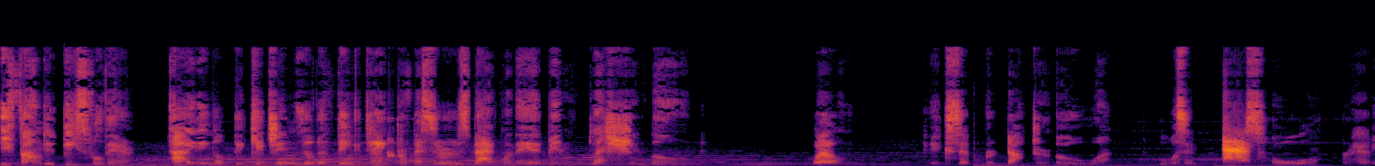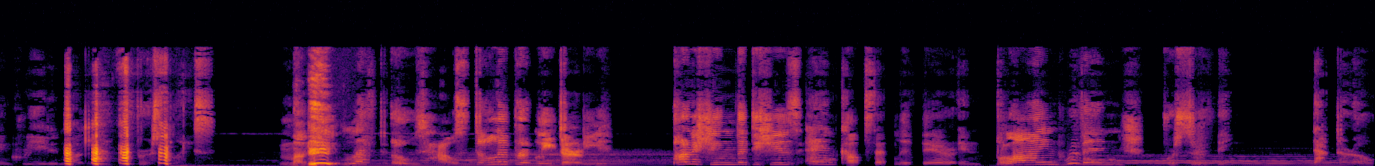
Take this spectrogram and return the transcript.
he found it peaceful there, tidying up the kitchens of the think tank professors back when they had been flesh and bone. Well, except for Dr. O, who was an asshole for having created Muggy in the first place. Muggy left O's house deliberately dirty, punishing the dishes and cups that live there in blind revenge for serving Dr. O.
